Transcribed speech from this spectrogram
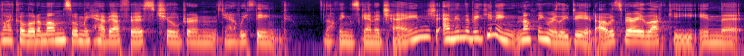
like a lot of mums, when we have our first children, you know, we think nothing's going to change. And in the beginning, nothing really did. I was very lucky in that,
